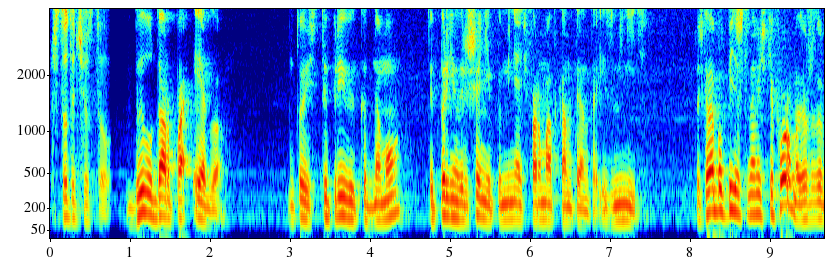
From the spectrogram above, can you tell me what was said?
Что ты чувствовал? был удар по эго. Ну, то есть ты привык к одному, ты принял решение поменять формат контента, изменить. То есть когда был Питерский экономический форум, я уже,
